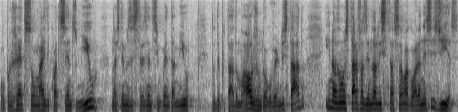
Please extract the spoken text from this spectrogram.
O projeto são mais de 400 mil, nós temos esses 350 mil do deputado Mauro junto ao governo do estado e nós vamos estar fazendo a licitação agora nesses dias.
